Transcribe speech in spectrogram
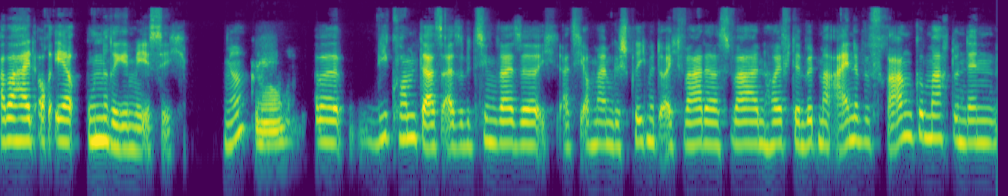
aber halt auch eher unregelmäßig. Ja? Genau. Aber wie kommt das? Also beziehungsweise, ich, als ich auch mal im Gespräch mit euch war, das war ein häufig, dann wird mal eine Befragung gemacht und dann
